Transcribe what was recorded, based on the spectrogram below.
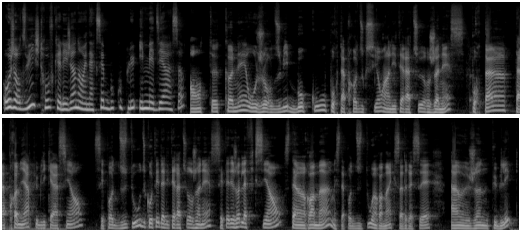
aujourd'hui, je trouve que les jeunes ont un accès beaucoup plus immédiat à ça. On te connaît aujourd'hui beaucoup pour ta production en littérature jeunesse. Pourtant, ta première publication, c'est pas du tout du côté de la littérature jeunesse. C'était déjà de la fiction. C'était un roman, mais c'était pas du tout un roman qui s'adressait à un jeune public.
